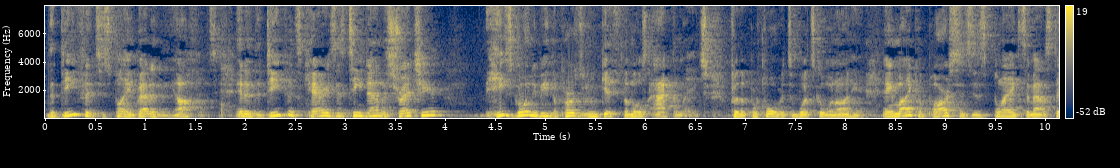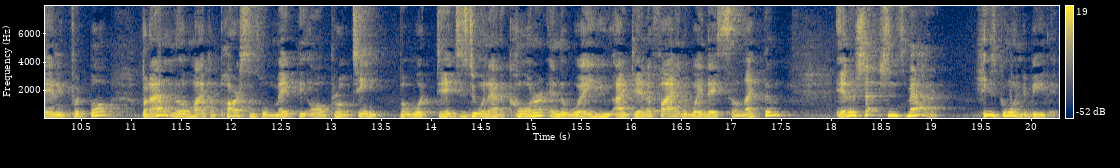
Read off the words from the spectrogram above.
the defense is playing better than the offense. And if the defense carries this team down the stretch here, he's going to be the person who gets the most accolades for the performance of what's going on here. And Micah Parsons is playing some outstanding football, but I don't know if Micah Parsons will make the all pro team. But what Diggs is doing at a corner and the way you identify it and the way they select them, interceptions matter. He's going to be there.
